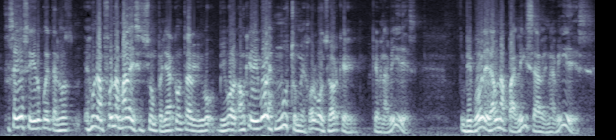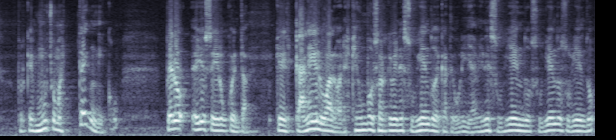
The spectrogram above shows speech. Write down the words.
Entonces ellos se dieron cuenta, es una, fue una mala decisión pelear contra Vivol, aunque Vivol es mucho mejor boxeador que, que Benavides. Vivol le da una paliza a Benavides, porque es mucho más técnico. Pero ellos se dieron cuenta que el Canelo Álvarez, que es un boxeador que viene subiendo de categoría, viene subiendo, subiendo, subiendo,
